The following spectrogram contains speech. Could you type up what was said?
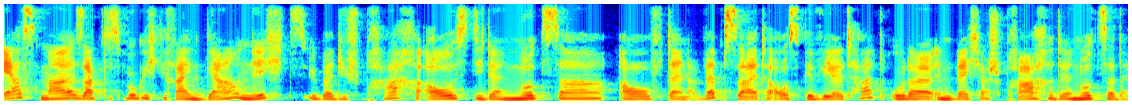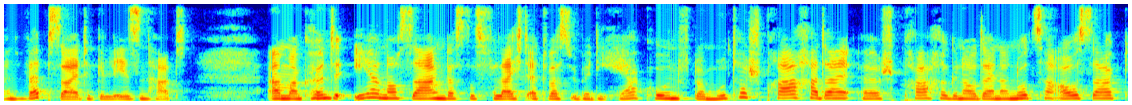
Erstmal sagt es wirklich rein gar nichts über die Sprache aus, die der Nutzer auf deiner Webseite ausgewählt hat oder in welcher Sprache der Nutzer deine Webseite gelesen hat. Äh, man könnte eher noch sagen, dass das vielleicht etwas über die Herkunft oder Muttersprache äh, Sprache genau deiner Nutzer aussagt.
